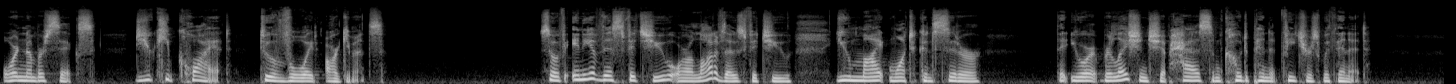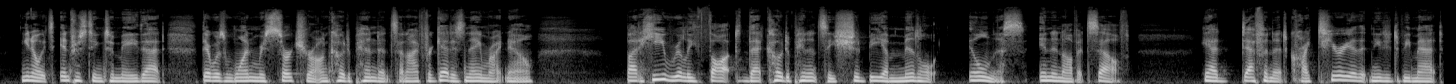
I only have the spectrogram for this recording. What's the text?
Or number six, do you keep quiet to avoid arguments? So if any of this fits you or a lot of those fit you, you might want to consider that your relationship has some codependent features within it. You know, it's interesting to me that there was one researcher on codependence, and I forget his name right now, but he really thought that codependency should be a mental illness in and of itself. He had definite criteria that needed to be met.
